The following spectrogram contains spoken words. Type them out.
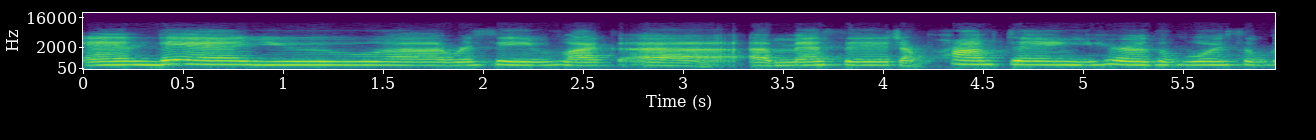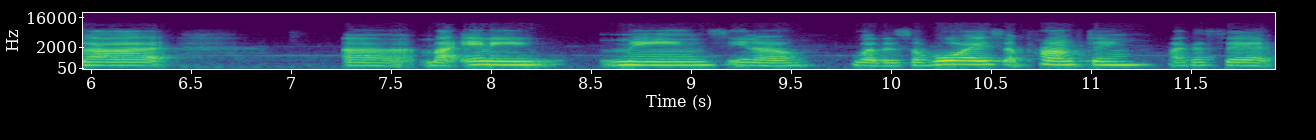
and then you uh, receive like a, a, message, a prompting, you hear the voice of God uh, by any means, you know, whether it's a voice, a prompting, like I said,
